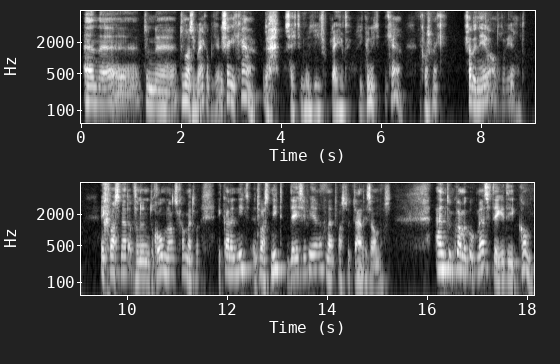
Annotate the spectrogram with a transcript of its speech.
En eh, toen, eh, toen was ik weg op een gegeven moment. Ik zeg, ik ga. Ja, zegt die verpleger. Je kunt niet. Ik ga. Ik was weg. Ik zat in een hele andere wereld. Ik was net van een droomlandschap. Met, ik kan het niet. Het was niet deze wereld, maar het was totaal iets anders. En toen kwam ik ook mensen tegen die ik kon.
